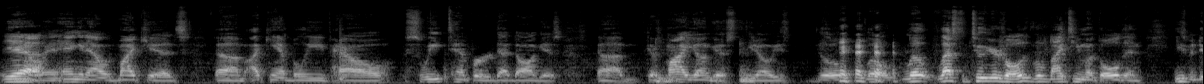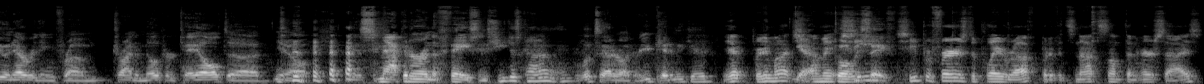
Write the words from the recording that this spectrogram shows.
you Yeah. know, and hanging out with my kids. Um, I can't believe how sweet tempered that dog is. Because my youngest, you know, he's little, little, little less than two years old, a little 19 month old, and he's been doing everything from trying to milk her tail to, you know, smacking her in the face. And she just kind of looks at her like, Are you kidding me, kid? Yep, pretty much. Yeah, I mean, totally she, safe. She prefers to play rough, but if it's not something her size,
